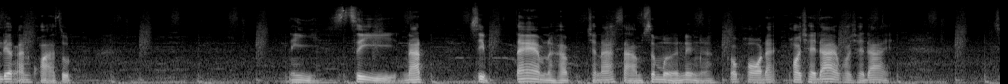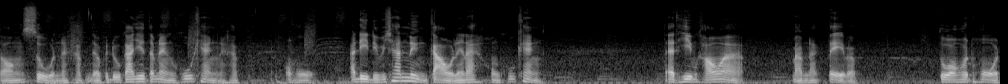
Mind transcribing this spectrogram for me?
เลือกอันขวาสุด นี่ 4 นัด 10 แต้มนะครับ ชนะ 3 เสมอ1นะก็พอได้พอใช้ได้พอใช้ได้ 2-0นะครับเดี๋ยวไปดูการยืนตำแหน่งของคู่แข่งนะครับโอ้โหอดีตดิวิชั่นหนึ่งเก่าเลยนะ ของคู่แข่ง แต่ทีมเขาอะแบบนักเตะแบบตัวโหด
